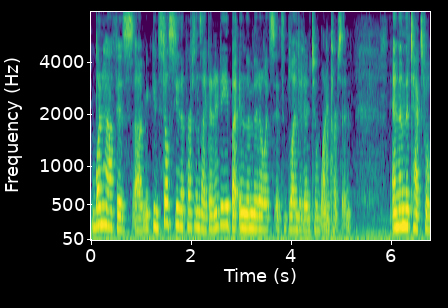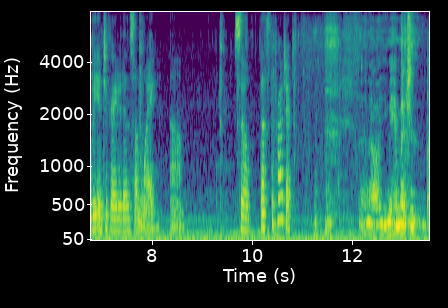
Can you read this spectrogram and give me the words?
one half is um, you can still see the person's identity, but in the middle it's it's blended into one person, and then the text will be integrated in some way. Um, so that's the project. Now, you may have mentioned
